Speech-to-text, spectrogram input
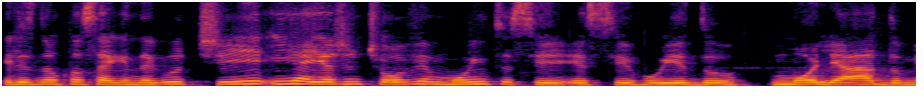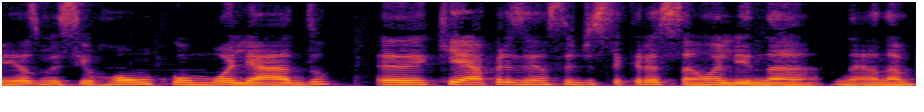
eles não conseguem deglutir, e aí a gente ouve muito esse, esse ruído molhado mesmo, esse ronco molhado, é, que é a presença de secreção ali na, né, na,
